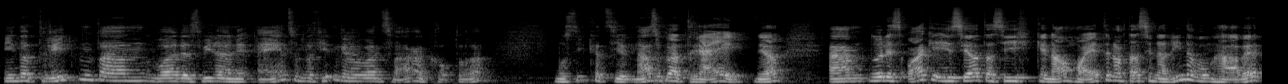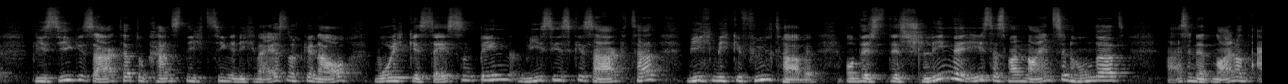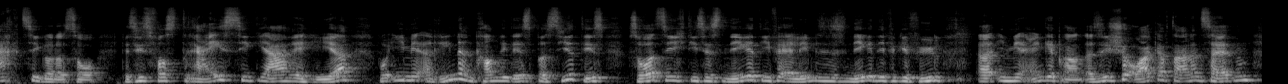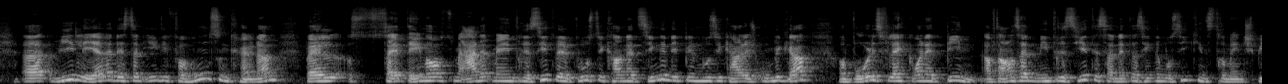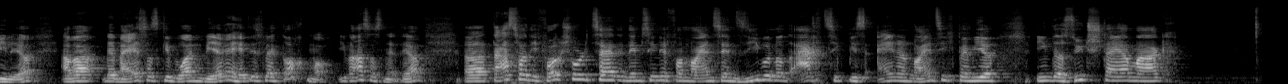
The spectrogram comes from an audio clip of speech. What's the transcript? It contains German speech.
in der dritten dann war das wieder eine 1 und in der vierten, glaube ich, war ein Zwarer gehabt, oder? Musikerziehung, na sogar drei, ja. Ähm, nur das Orge ist ja, dass ich genau heute noch das in Erinnerung habe, wie sie gesagt hat, du kannst nicht singen. Ich weiß noch genau, wo ich gesessen bin, wie sie es gesagt hat, wie ich mich gefühlt habe. Und das, das Schlimme ist, das war 1900 weiß ich nicht, 89 oder so. Das ist fast 30 Jahre her, wo ich mir erinnern kann, wie das passiert ist. So hat sich dieses negative Erlebnis, dieses negative Gefühl äh, in mir eingebrannt. Also es ist schon arg auf der anderen Seite, äh, wie Lehrer das dann irgendwie verhunzen können, weil seitdem hat es mich auch nicht mehr interessiert, weil ich wusste, ich kann nicht singen, ich bin musikalisch unbegabt, obwohl ich es vielleicht gar nicht bin. Auf der anderen Seite, mich interessiert es auch nicht, dass ich ein Musikinstrument spiele, ja. Aber wer weiß, was geworden wäre, hätte ich es vielleicht auch gemacht. Ich weiß es nicht, ja. Äh, das war die Volksschulzeit in dem Sinne von 1987 bis 91 bei mir in der Südsteiermark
